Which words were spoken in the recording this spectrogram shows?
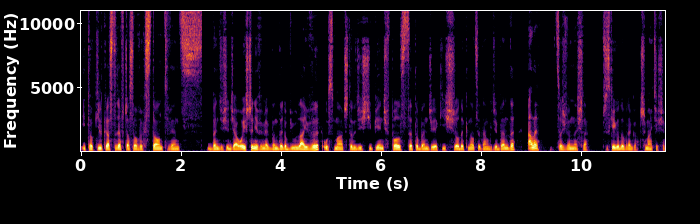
i to kilka stref czasowych stąd, więc będzie się działo. Jeszcze nie wiem, jak będę robił live'y. 8.45 w Polsce to będzie jakiś środek nocy tam, gdzie będę, ale coś wymyślę. Wszystkiego dobrego, trzymajcie się.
